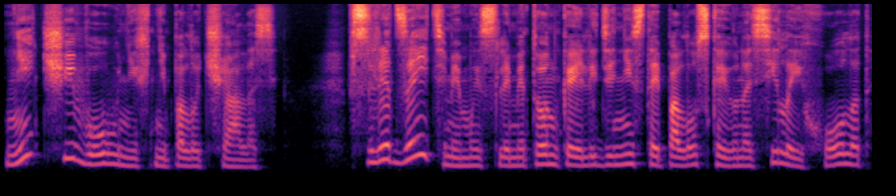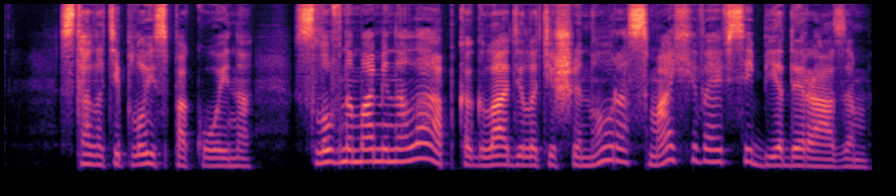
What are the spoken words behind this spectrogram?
Ничего у них не получалось. Вслед за этими мыслями тонкой ледянистой полоской уносила и холод. Стало тепло и спокойно, словно мамина лапка гладила тишинора, смахивая все беды разом.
